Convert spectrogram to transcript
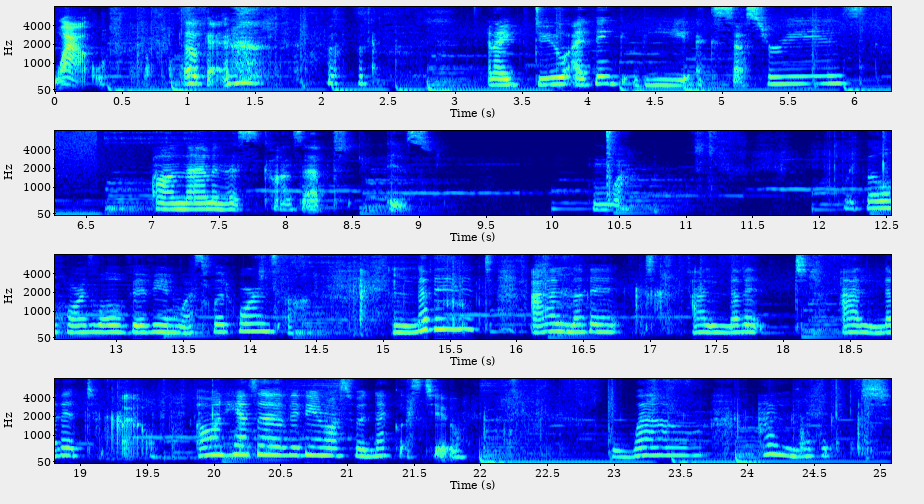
wow. Okay. and I do, I think the accessories on them in this concept is mwah. like little horns, little Vivienne Westwood horns. Oh, I love it. I love it. I love it. I love it. Wow. Oh, and he has a Vivienne Westwood necklace too. Wow. I love it.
